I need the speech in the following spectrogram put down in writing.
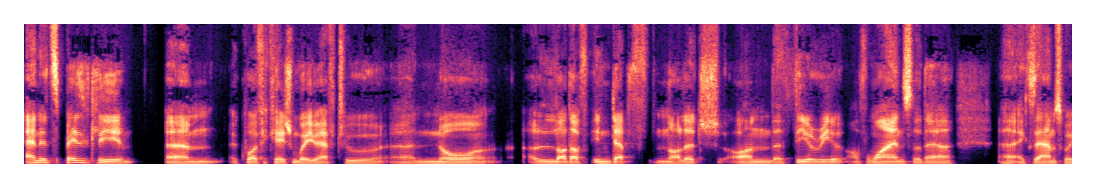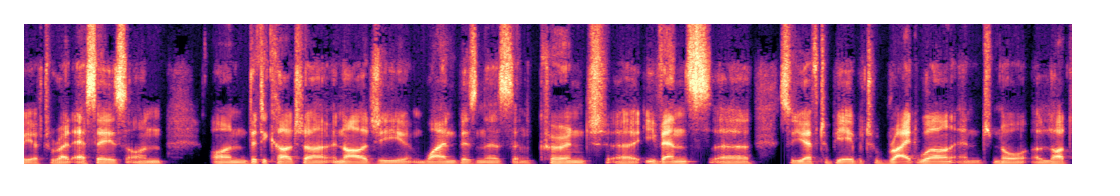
and it's basically um, a qualification where you have to uh, know a lot of in-depth knowledge on the theory of wine. So there are uh, exams where you have to write essays on on viticulture, enology, wine business, and current uh, events. Uh, so you have to be able to write well and know a lot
